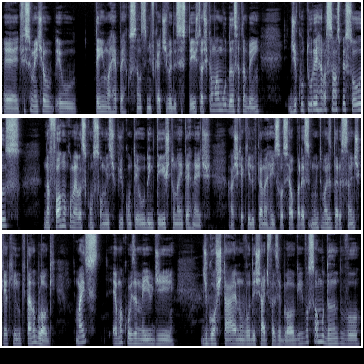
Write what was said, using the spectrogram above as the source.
é, dificilmente eu, eu tenho uma repercussão significativa desses textos. Acho que é uma mudança também de cultura em relação às pessoas na forma como elas consomem esse tipo de conteúdo em texto na internet. Acho que aquilo que está na rede social parece muito mais interessante que aquilo que está no blog. Mas é uma coisa meio de, de gostar, eu não vou deixar de fazer blog, vou só mudando, vou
